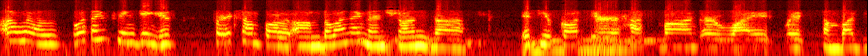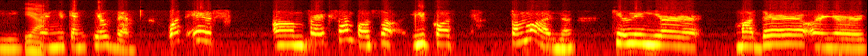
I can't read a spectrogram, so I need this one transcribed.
Uh, well, what I'm thinking is, for example, um, the one I mentioned, uh, if you caught your husband or wife with somebody, Yeah. then you can kill them. What if, um, for example, so you caught someone killing your mother or your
